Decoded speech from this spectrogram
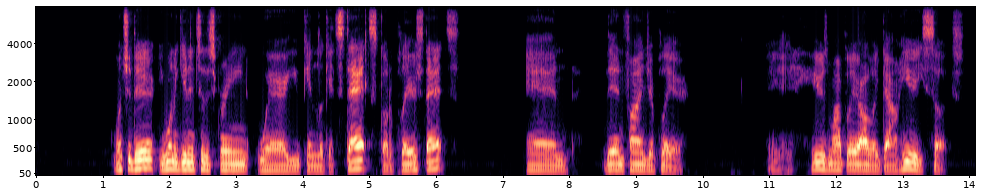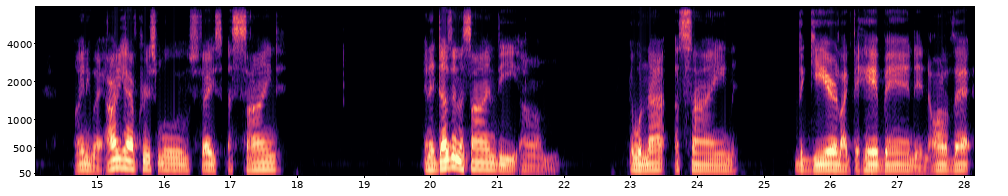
once you're there, you want to get into the screen where you can look at stats, go to player stats, and then find your player. And here's my player all the way down here. He sucks. Well, anyway, I already have Chris Smoove's face assigned. And it doesn't assign the, um, it will not assign the gear like the headband and all of that.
